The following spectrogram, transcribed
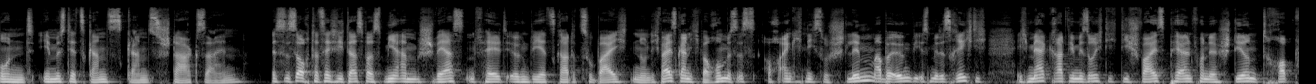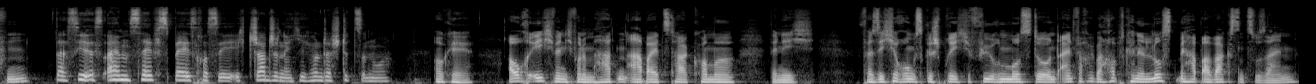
Und ihr müsst jetzt ganz, ganz stark sein. Es ist auch tatsächlich das, was mir am schwersten fällt, irgendwie jetzt gerade zu beichten. Und ich weiß gar nicht warum. Es ist auch eigentlich nicht so schlimm, aber irgendwie ist mir das richtig. Ich merke gerade, wie mir so richtig die Schweißperlen von der Stirn tropfen. Das hier ist ein Safe Space, José. Ich judge nicht, ich unterstütze nur. Okay. Auch ich, wenn ich von einem harten Arbeitstag komme, wenn ich Versicherungsgespräche führen musste und einfach überhaupt keine Lust mehr habe, erwachsen zu sein,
